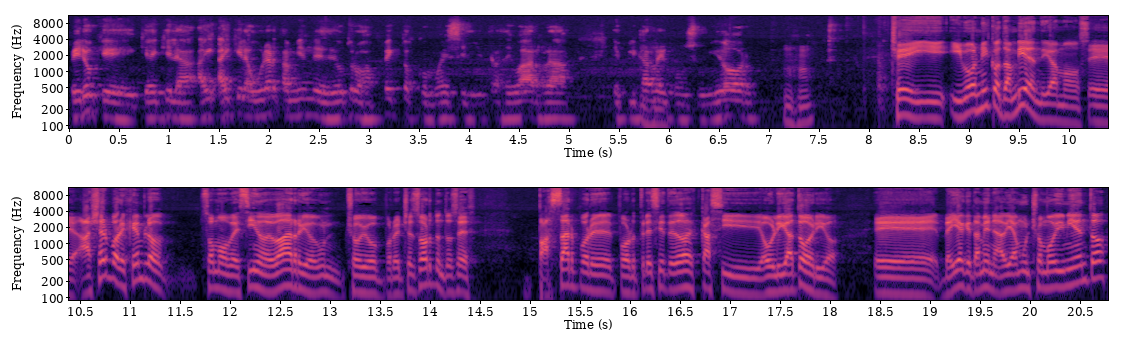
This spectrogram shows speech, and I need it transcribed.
pero que, hay, que hay, que elaborar también desde otros aspectos como es el detrás de barra explicarle al consumidor Che, y, vos, Nico, también, digamos. Eh, ayer, por ejemplo, somos vecinos de barrio, yo vivo por Echesorto, entonces pasar por, eh, por 372 es casi obligatorio. Eh, veía que también había mucho movimiento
